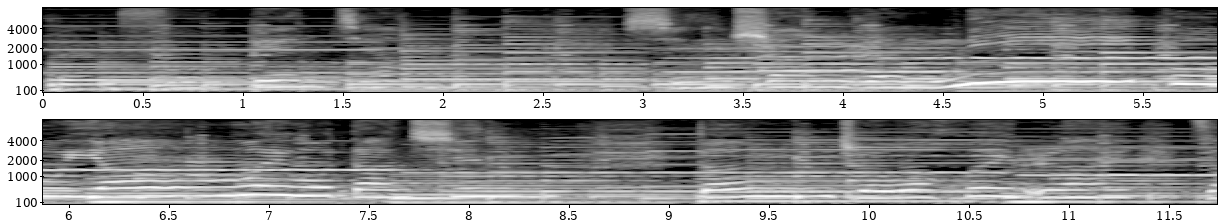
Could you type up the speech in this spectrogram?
奔赴边疆心上人你不要为我担心等着我回来在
